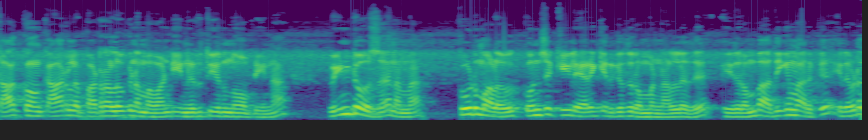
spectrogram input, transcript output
தாக்கம் காரில் படுற அளவுக்கு நம்ம வண்டியை நிறுத்தியிருந்தோம் அப்படின்னா விண்டோஸை நம்ம கூடும அளவு கொஞ்சம் கீழே இறக்கிருக்கிறது ரொம்ப நல்லது. இது ரொம்ப அதிகமாக இருக்குது இதை விட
